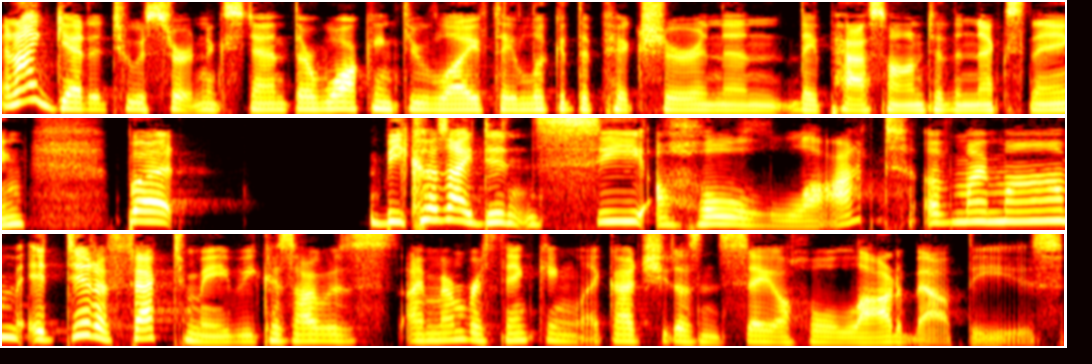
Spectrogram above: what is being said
and i get it to a certain extent they're walking through life they look at the picture and then they pass on to the next thing but because I didn't see a whole lot of my mom, it did affect me because I was I remember thinking like God, she doesn't say a whole lot about these.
